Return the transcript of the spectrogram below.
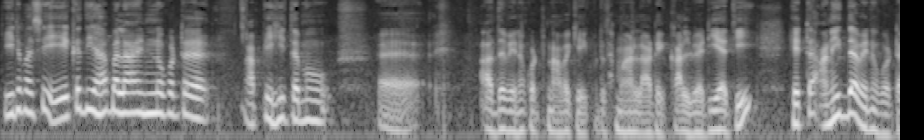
ඊට පස්සේ ඒක දිහා බලනකොට අපි හිතමු අද වෙනකොට නවකේකට සමානලාට කල් වැඩි ඇති. හෙට අනිද්දා වෙනකොට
